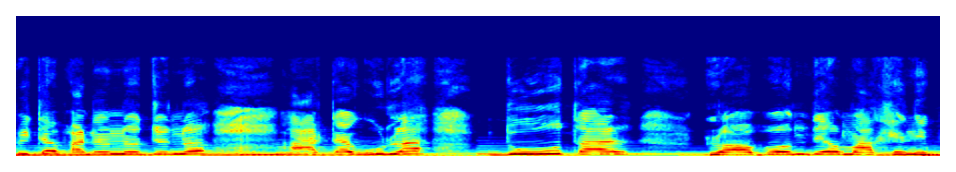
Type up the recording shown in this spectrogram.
পিঠা বানানোর জন্য আটাগুলা লবণ দিয়ে মাখে নিব।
